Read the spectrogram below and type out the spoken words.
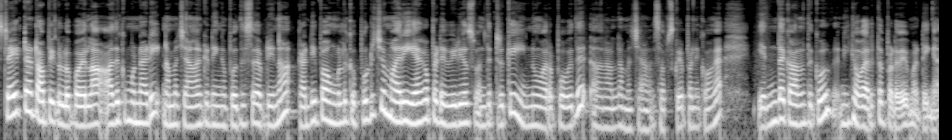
ஸ்ட்ரெயிட்டாக டாபிக் உள்ளே போயிடலாம். அதுக்கு முன்னாடி நம்ம சேனலுக்கு நீங்கள் புதுசு அப்படின்னா கண்டிப்பாக உங்களுக்கு பிடிச்ச மாதிரி ஏகப்பட்ட வீடியோஸ் வந்துட்டுருக்கு. இன்னும் வரப்போகுது. அதனால் நம்ம சேனல் சப்ஸ்கிரைப் பண்ணிக்கோங்க. எந்த காரணத்துக்கும் நீங்கள் வருத்தப்படவே மாட்டீங்க.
